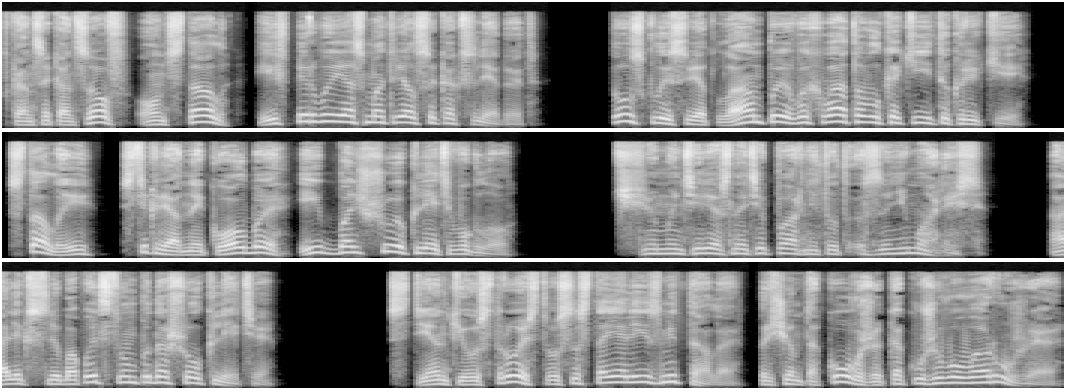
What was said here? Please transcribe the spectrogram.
В конце концов, он встал и впервые осмотрелся как следует. Тусклый свет лампы выхватывал какие-то крюки, столы, стеклянные колбы и большую клеть в углу. Чем, интересно, эти парни тут занимались? Алекс с любопытством подошел к Лете. Стенки устройства состояли из металла, причем такого же, как у живого оружия.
